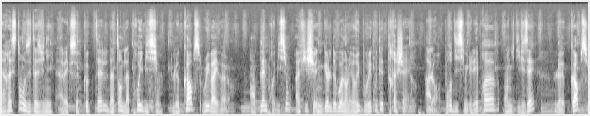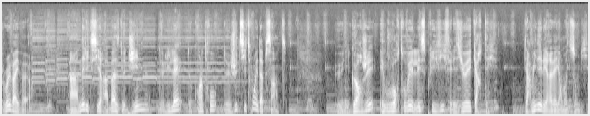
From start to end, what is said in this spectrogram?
Restons aux États-Unis avec ce cocktail datant de la Prohibition, le Corpse Reviver. En pleine Prohibition, afficher une gueule de bois dans les rues pouvait coûter très cher. Alors, pour dissimuler l'épreuve, on utilisait le Corpse Reviver. Un élixir à base de gin, de lilet, de cointreau, de jus de citron et d'absinthe. Une gorgée et vous vous retrouvez l'esprit vif et les yeux écartés. Terminez les réveils en mode zombie.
